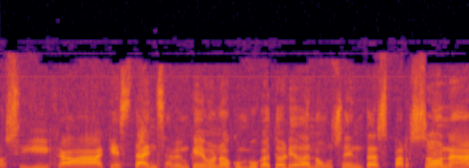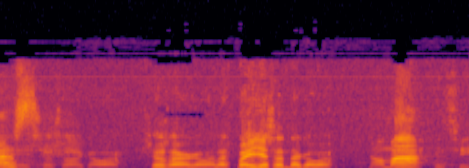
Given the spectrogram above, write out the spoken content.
O sigui que aquest any sabem que hi ha una convocatòria de 900 persones. Això s'ha d'acabar, això s'ha d'acabar. Les paelles s'han d'acabar. No, home, Sí.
